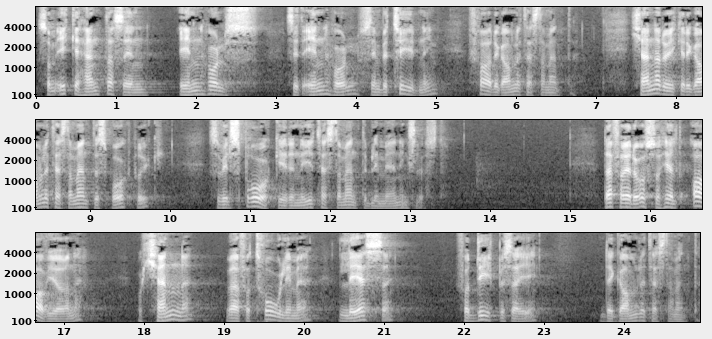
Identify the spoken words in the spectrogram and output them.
som ikke henter sin innholds, sitt innhold, sin betydning, fra Det gamle testamentet. Kjenner du ikke Det gamle testamentets språkbruk, så vil språket i Det nye testamentet bli meningsløst. Derfor er det også helt avgjørende å kjenne, være fortrolig med, lese, fordype seg i Det gamle testamentet.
